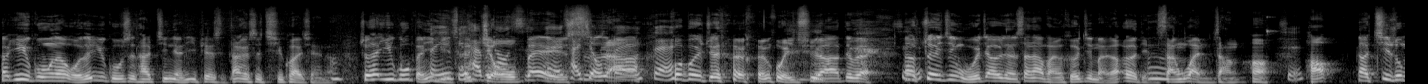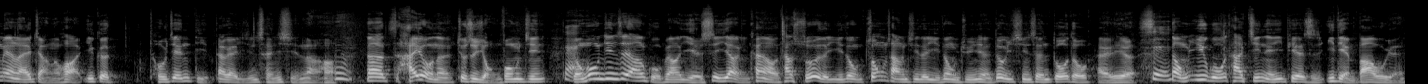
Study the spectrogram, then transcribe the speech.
那预估呢？我的预估是它今年的 EPS 大概是七块钱了，所以它预估本一比才九倍，是啊，会不会觉得很委屈啊？对不对？那最近五个交易日三大盘合计买了二点三万张哈。好，那技术面来讲的话，一个。头肩底大概已经成型了哈，那还有呢，就是永丰金，永丰金这张股票也是一样，你看哦，它所有的移动中长期的移动均线都已经形成多头排列了。是，那我们预估它今年 EPS 一点八五元，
